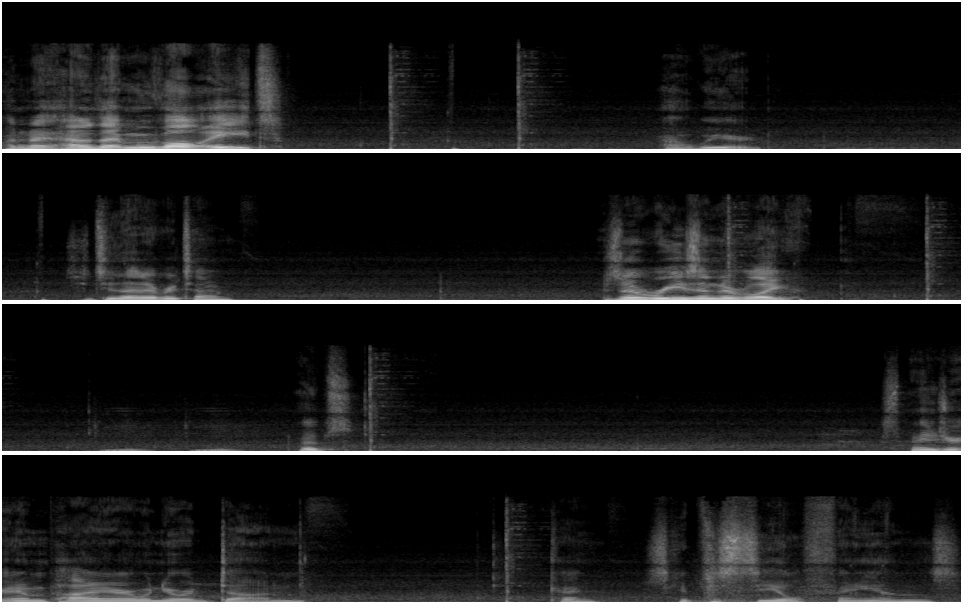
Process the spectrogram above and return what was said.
Did I, how did that move all eight? Oh, weird. Did you do that every time? There's no reason to, like, Oops. Expand your empire when you're done. Okay. Skip to steel fans.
